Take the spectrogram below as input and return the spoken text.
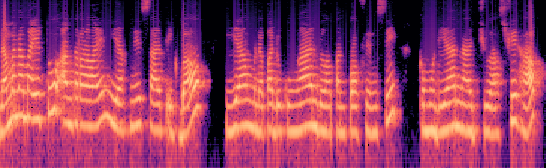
Nama-nama itu antara lain yakni Said Iqbal yang mendapat dukungan 8 provinsi, kemudian Najwa Shihab,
